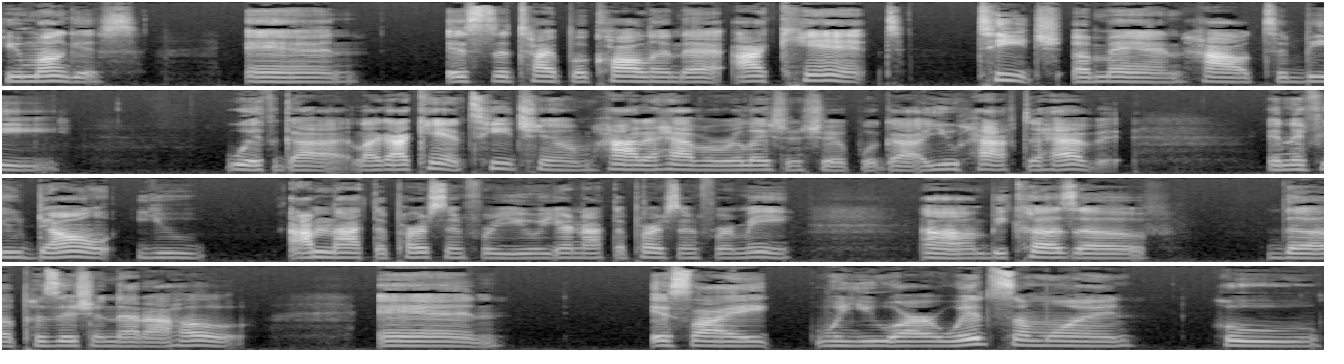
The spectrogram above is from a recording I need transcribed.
humongous, and it's the type of calling that I can't teach a man how to be with God. Like I can't teach him how to have a relationship with God. You have to have it. And if you don't, you I'm not the person for you. You're not the person for me. Um, because of the position that I hold. And it's like when you are with someone who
